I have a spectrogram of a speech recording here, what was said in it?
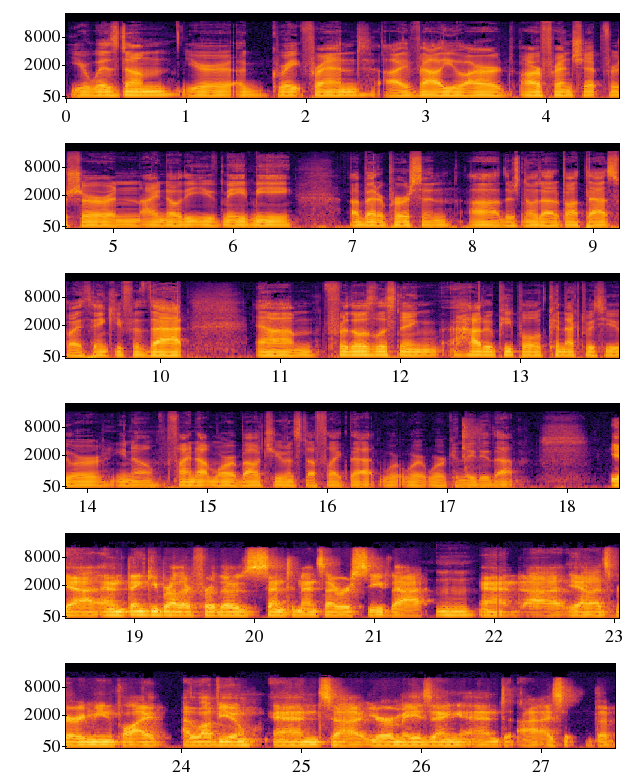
your wisdom. You're a great friend. I value our our friendship for sure, and I know that you've made me a better person. Uh, there's no doubt about that. So I thank you for that. Um, for those listening, how do people connect with you or you know find out more about you and stuff like that? Where, where, where can they do that? Yeah, and thank you, brother, for those sentiments. I received that, mm-hmm. and uh, yeah, that's very meaningful. I I love you, and uh, you're amazing, and I, the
